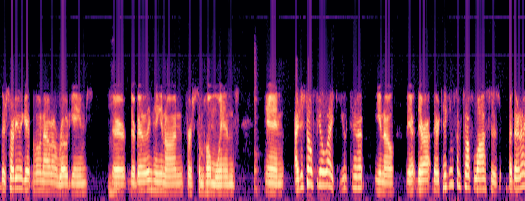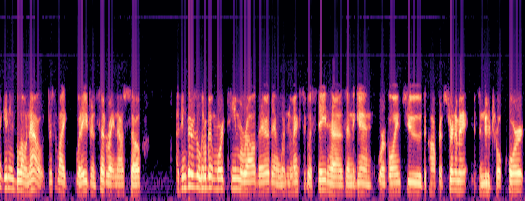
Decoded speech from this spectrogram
they're starting to get blown out on road games. Mm-hmm. They're they're barely hanging on for some home wins, and I just don't feel like UTEP. You know, they're they're they're taking some tough losses, but they're not getting blown out. Just like what Adrian said right now. So. I think there's a little bit more team morale there than what New Mexico State has. And again, we're going to the conference tournament. It's a neutral court.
